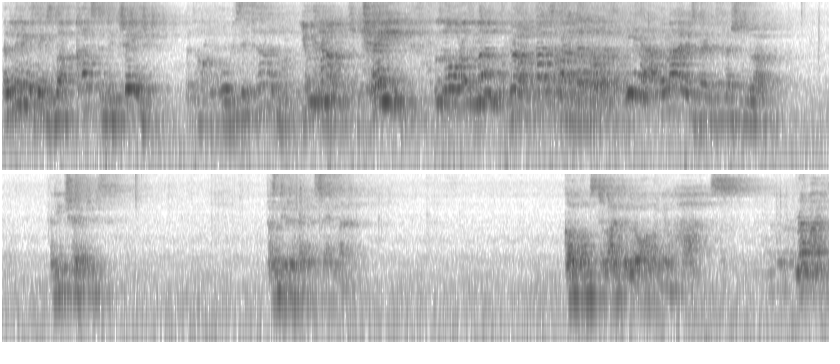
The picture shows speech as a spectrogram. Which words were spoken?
And living things are constantly changing. But our law is eternal. You cannot change the law of Moses. No. That's not the law. Here. The man is made of flesh and blood and he changes, doesn't he remain the same man? God wants to write the law on your hearts. Rabbi,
